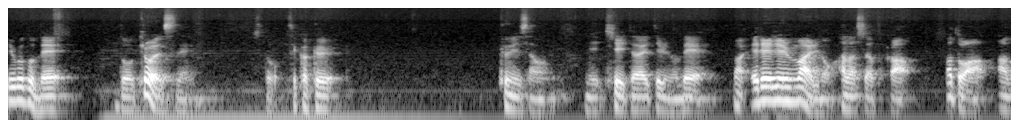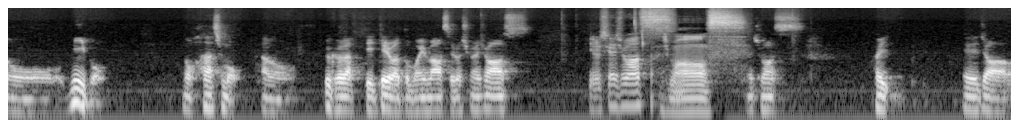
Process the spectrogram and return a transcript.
ということで、と今日はですね、ちょっとせっかく、くぬじさんに来ていただいているので、まあ、LLM 周りの話だとか、あとは、あの、ミーボの話も、あの、伺っていければと思います。よろしくお願いします。よろしくお願いします。お願いしますお願。いします。はい。えーじゃあ、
